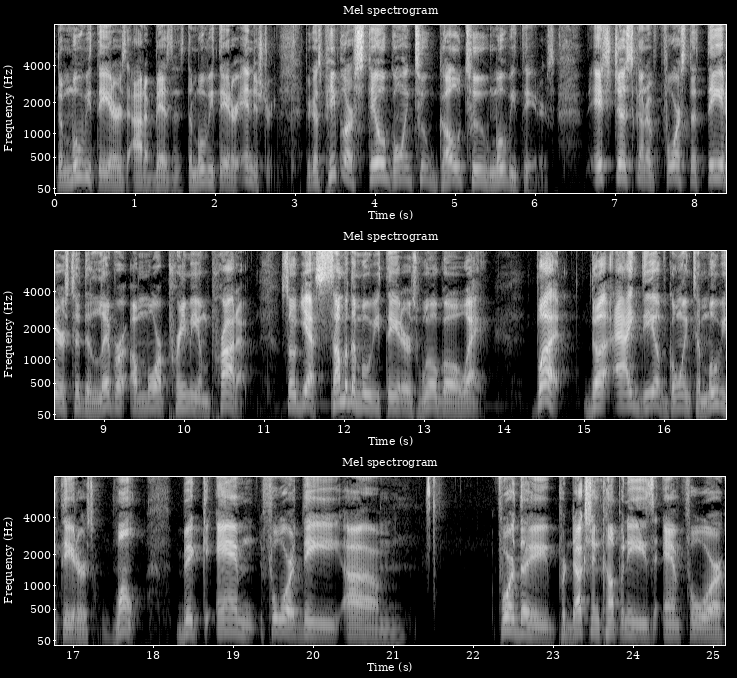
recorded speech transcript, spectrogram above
the movie theaters out of business, the movie theater industry, because people are still going to go to movie theaters. It's just going to force the theaters to deliver a more premium product. So, yes, some of the movie theaters will go away, but the idea of going to movie theaters won't. And for the um for the production companies and for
